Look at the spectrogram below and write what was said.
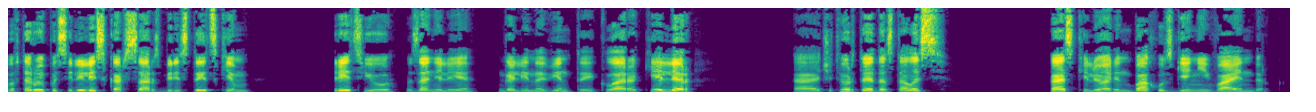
Во второй поселились Корсар с Берестыцким. Третью заняли Галина Винт и Клара Келлер. А четвертая досталась Хаскелю Оренбаху с гений Вайнберг.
